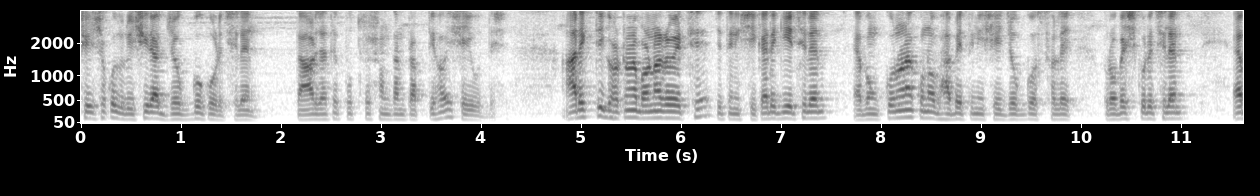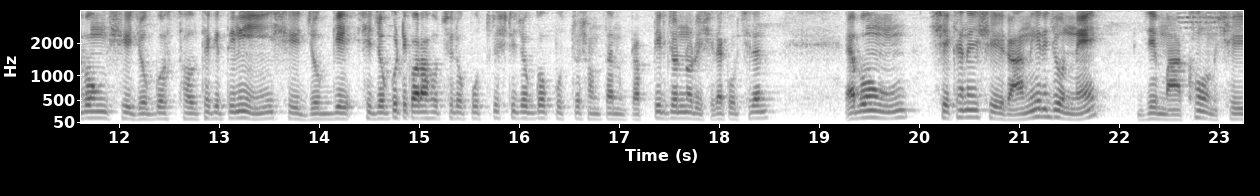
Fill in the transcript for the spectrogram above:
সেই সকল ঋষিরা যজ্ঞ করেছিলেন, তার যাতে পুত্র সন্তান প্রাপ্তি হয় সেই উদ্দেশ্যে। আরেকটি ঘটনা বর্ণনা রয়েছে যে তিনি শিকারে গিয়েছিলেন, এবং কোনো না কোনোভাবে তিনি সেই যজ্ঞস্থলে প্রবেশ করেছিলেন এবং সেই যজ্ঞস্থল থেকে তিনি সেই যজ্ঞে সেই যজ্ঞটি করা হচ্ছিল পুত্রিষ্টি যজ্ঞ, পুত্র সন্তান প্রাপ্তির জন্য ঋষিরা করছিলেন এবং সেখানে সেই রানীর জন্যে যে মাখন, সেই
